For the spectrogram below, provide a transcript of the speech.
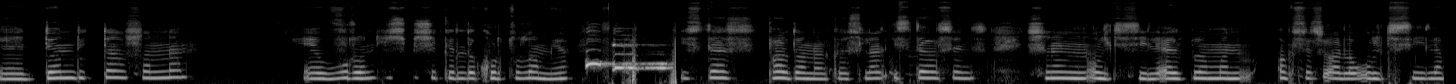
e, döndükten sonra e, vurun hiçbir şekilde kurtulamıyor. İster pardon arkadaşlar isterseniz şunun ultisiyle El aksesuarla ultisiyle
